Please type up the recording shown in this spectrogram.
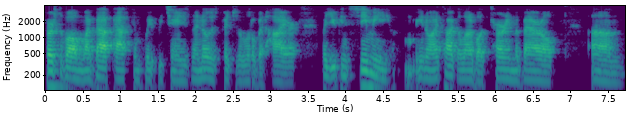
first of all, my bat path completely changed. And I know this pitch is a little bit higher, but you can see me, you know, I talk a lot about turning the barrel. Um,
